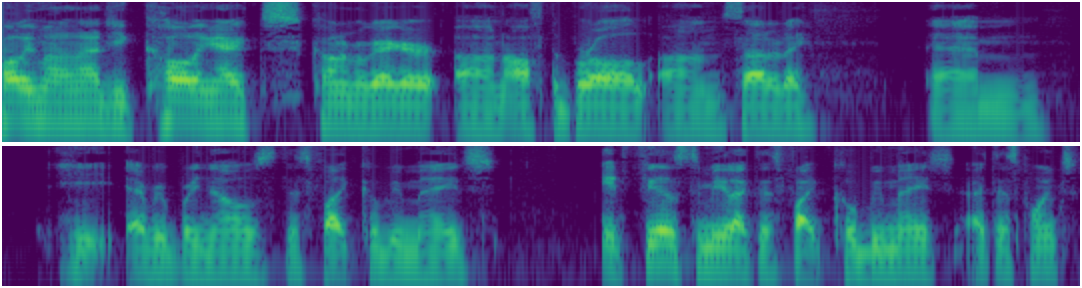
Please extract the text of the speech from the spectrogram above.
Paulie Malignaggi calling out Conor McGregor on off the brawl on Saturday. Um, he, everybody knows this fight could be made. It feels to me like this fight could be made at this point.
